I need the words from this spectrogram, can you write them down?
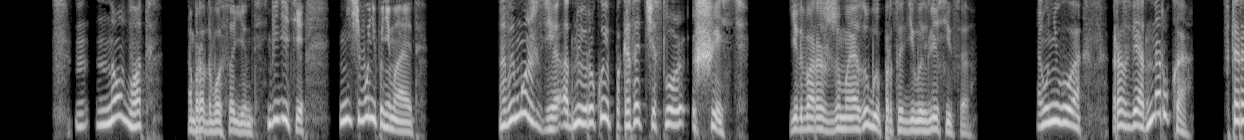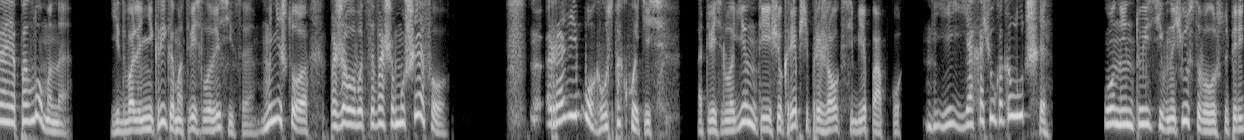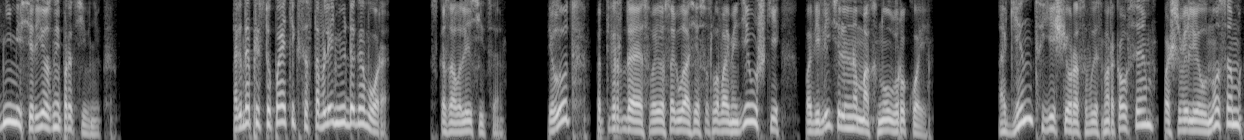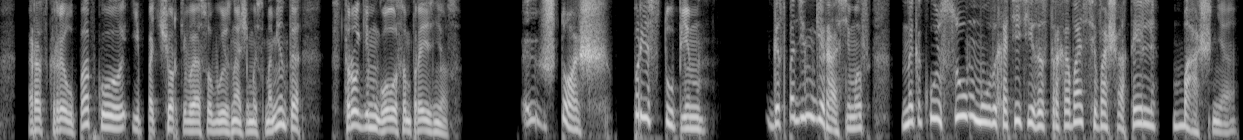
«Ну вот», — обрадовался агент, — «видите, ничего не понимает». «А вы можете одной рукой показать число шесть?» Едва разжимая зубы, процедила лисица. «А у него разве одна рука? Вторая поломана?» Едва ли не криком ответила лисица. «Мне что, пожаловаться вашему шефу?» «Ради бога, успокойтесь», — ответил агент и еще крепче прижал к себе папку. «Я хочу как лучше». Он интуитивно чувствовал, что перед ними серьезный противник. «Тогда приступайте к составлению договора», — сказала лисица. Пилот, подтверждая свое согласие со словами девушки, повелительно махнул рукой. Агент еще раз высморкался, пошевелил носом, раскрыл папку и, подчеркивая особую значимость момента, строгим голосом произнес. «Что ж, приступим. Господин Герасимов, на какую сумму вы хотите застраховать ваш отель «Башня»?»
